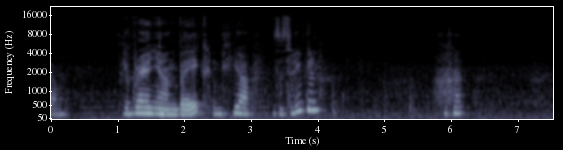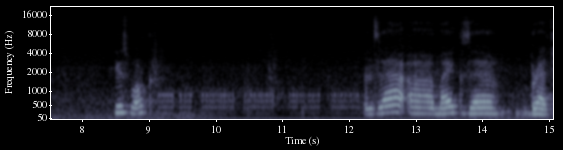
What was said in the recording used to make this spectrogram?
Um, Ukrainian bake. and here the sleeping. His work. And there uh, make the bread.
